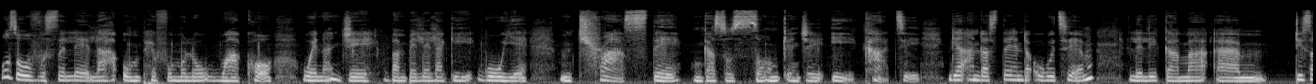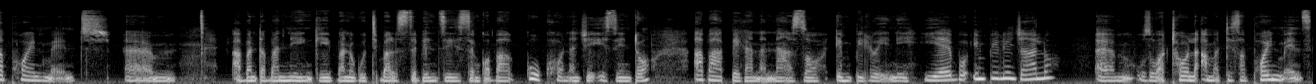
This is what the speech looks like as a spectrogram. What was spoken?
Uzovuselela umphefumulo wakho. Wena nje bambelela kuye. Mtruste ngazo zonke nje ikhathi ngiya understand ukuthi leli gama um disappointment um abantu abaningi banokuthi balisebenzise ngoba kukhona nje izinto ababhekana nazo empilweni. Yebo impilo njalo um uzowathola ama disappointments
